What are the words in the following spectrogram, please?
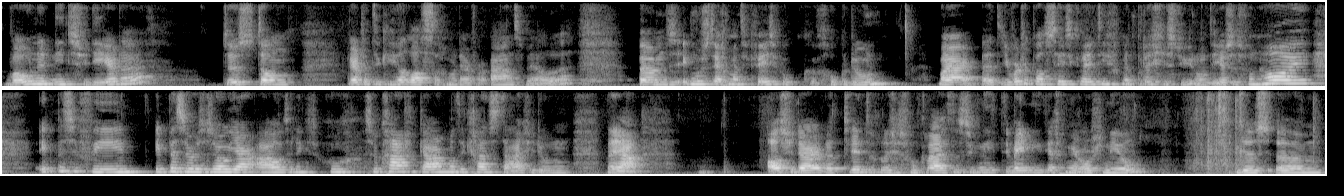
wonen niet studeerde. Dus dan werd natuurlijk heel lastig om me daarvoor aan te melden. Um, dus ik moest het echt met die Facebook groepen doen. Maar het, je wordt ook wel steeds creatief met berichtjes sturen. Want eerst is van hoi, ik ben Sophie, ik ben sowieso een jaar oud en ik zoek graag een kamer, want ik ga een stage doen. Nou ja, als je daar de 20 berichtjes van krijgt, is natuurlijk niet, ben je niet echt meer origineel. Dus um,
